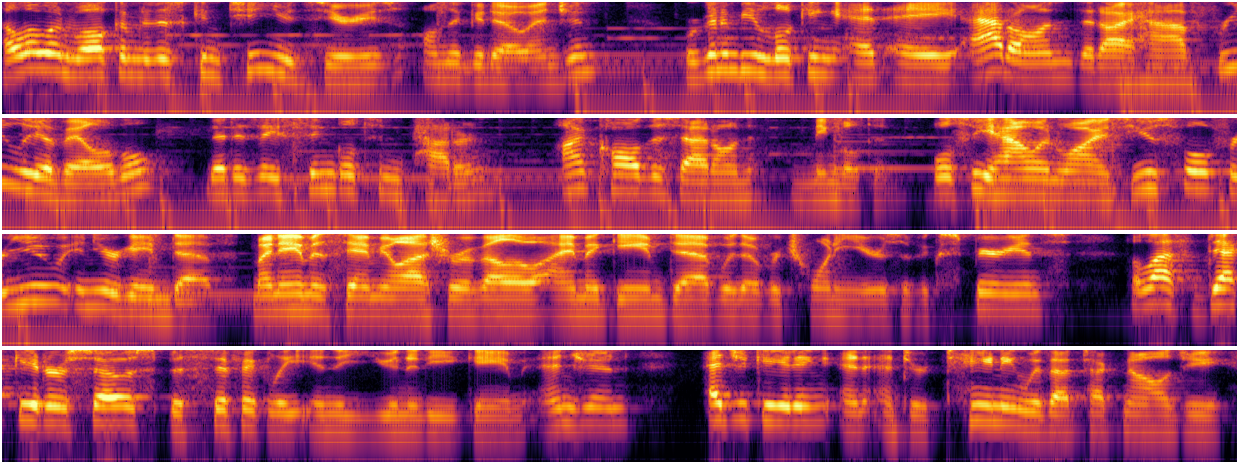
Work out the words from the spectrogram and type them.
Hello and welcome to this continued series on the Godot engine. We're going to be looking at a add-on that I have freely available that is a singleton pattern. I call this add-on Mingleton. We'll see how and why it's useful for you in your game dev. My name is Samuel Asher-Rivello. I am a game dev with over 20 years of experience, the last decade or so specifically in the Unity game engine, educating and entertaining with that technology,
